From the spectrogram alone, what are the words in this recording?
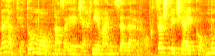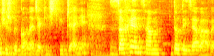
No jak wiadomo, na zajęciach nie ma nic za darmo. Chcesz mieć jajko, musisz wykonać jakieś ćwiczenie. Zachęcam do tej zabawy.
